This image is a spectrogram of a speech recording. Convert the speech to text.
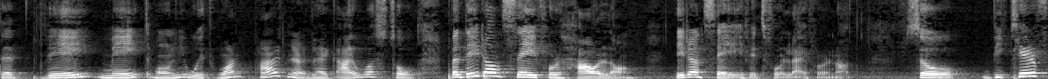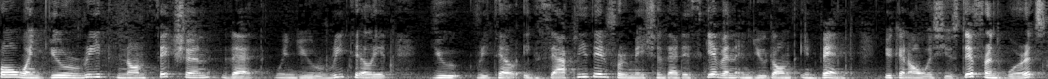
that they mate only with one partner, like I was told. But they don't say for how long. They don't say if it's for life or not. So be careful when you read nonfiction that when you retell it, you retell exactly the information that is given and you don't invent. You can always use different words.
